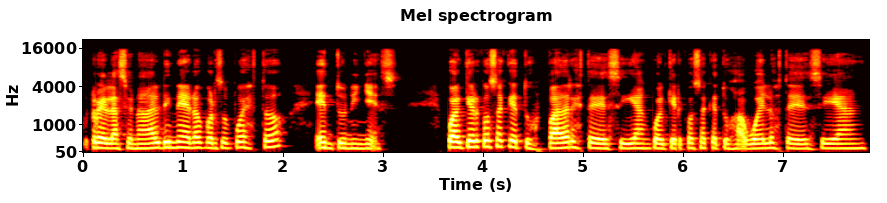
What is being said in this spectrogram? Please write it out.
relacionada al dinero, por supuesto, en tu niñez. Cualquier cosa que tus padres te decían, cualquier cosa que tus abuelos te decían,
